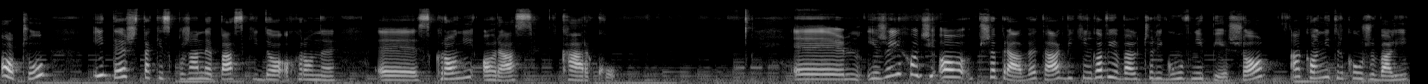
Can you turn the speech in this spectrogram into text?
oczu i też takie skórzane paski do ochrony e, skroni oraz karku. Jeżeli chodzi o przeprawy, tak, wikingowie walczyli głównie pieszo, a koni tylko używali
